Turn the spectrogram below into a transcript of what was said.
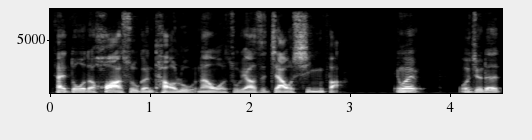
太多的话术跟套路，那我主要是教心法，因为我觉得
